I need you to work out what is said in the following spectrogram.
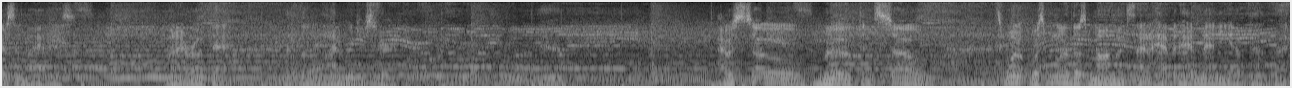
Tears in my eyes when I wrote that that little line we just heard. Yeah. I was so moved and so it's one it was one of those moments I haven't had many of them, but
